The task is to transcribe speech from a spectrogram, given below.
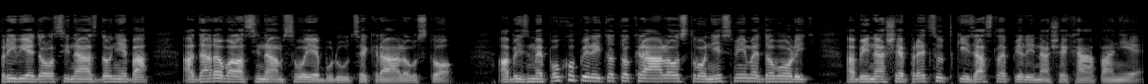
Priviedol si nás do neba a daroval si nám svoje budúce kráľovstvo. Aby sme pochopili toto kráľovstvo, nesmieme dovoliť, aby naše predsudky zaslepili naše chápanie.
